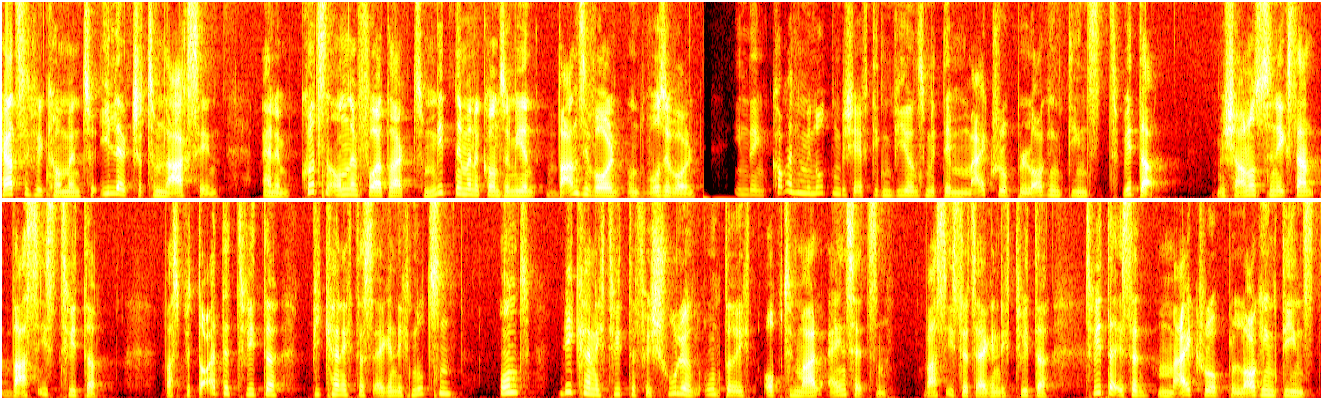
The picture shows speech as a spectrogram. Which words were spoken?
Herzlich willkommen zu eLecture zum Nachsehen, einem kurzen Online-Vortrag zum Mitnehmen und Konsumieren, wann Sie wollen und wo Sie wollen. In den kommenden Minuten beschäftigen wir uns mit dem Microblogging-Dienst Twitter. Wir schauen uns zunächst an, was ist Twitter? Was bedeutet Twitter? Wie kann ich das eigentlich nutzen? Und wie kann ich Twitter für Schule und Unterricht optimal einsetzen? Was ist jetzt eigentlich Twitter? Twitter ist ein Microblogging-Dienst,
